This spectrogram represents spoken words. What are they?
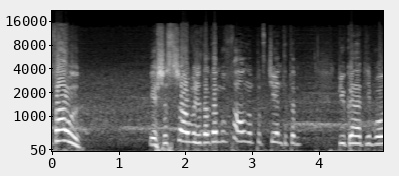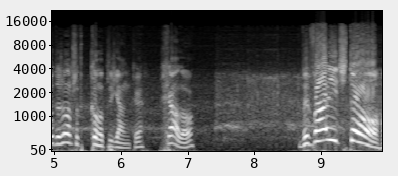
Faul! Jeszcze strzał wyszedł, ale tam był faul, no podcięty, tam piłka nawet nie była uderzona przed konopliankę. Halo? Wywalić to!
